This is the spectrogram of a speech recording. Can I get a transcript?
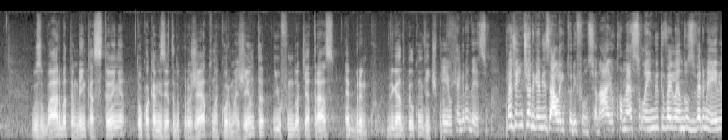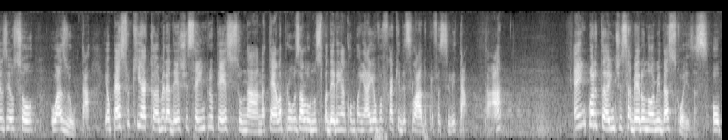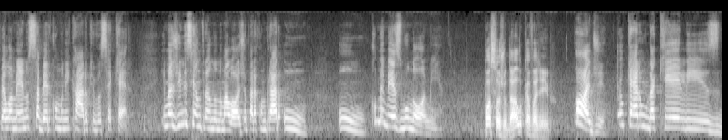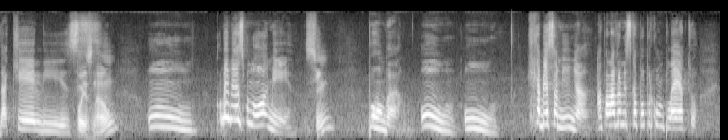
uso barba também castanha, estou com a camiseta do projeto na cor magenta e o fundo aqui atrás é branco. Obrigado pelo convite, prof. Eu que agradeço. Para a gente organizar a leitura e funcionar, eu começo lendo e tu vai lendo os vermelhos e eu sou o azul, tá? Eu peço que a câmera deixe sempre o texto na, na tela para os alunos poderem acompanhar e eu vou ficar aqui desse lado para facilitar, tá? É importante saber o nome das coisas, ou pelo menos saber comunicar o que você quer. Imagine-se entrando numa loja para comprar um. Um, como é mesmo o nome? Posso ajudá-lo, cavalheiro? Pode. Eu quero um daqueles, daqueles. Pois não? Um. Como é mesmo o nome? Sim. Pomba. Um, um. Que cabeça minha. A palavra me escapou por completo.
